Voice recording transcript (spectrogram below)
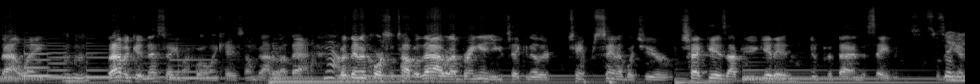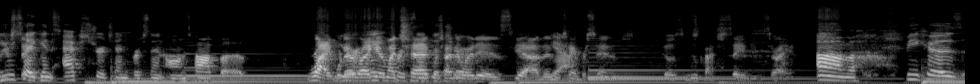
that way. Mhm. But I have a good nest egg in my 401k, so I'm glad about that. Yeah. But then, of course, on top of that, what I bring in, you can take another 10% of what your check is after you get it and put that into savings. So then have you take an extra 10% on top of right whatever I get my check, which I know it is. Yeah, then Yeah. 10% goes into Okay. savings. Right. Um, because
